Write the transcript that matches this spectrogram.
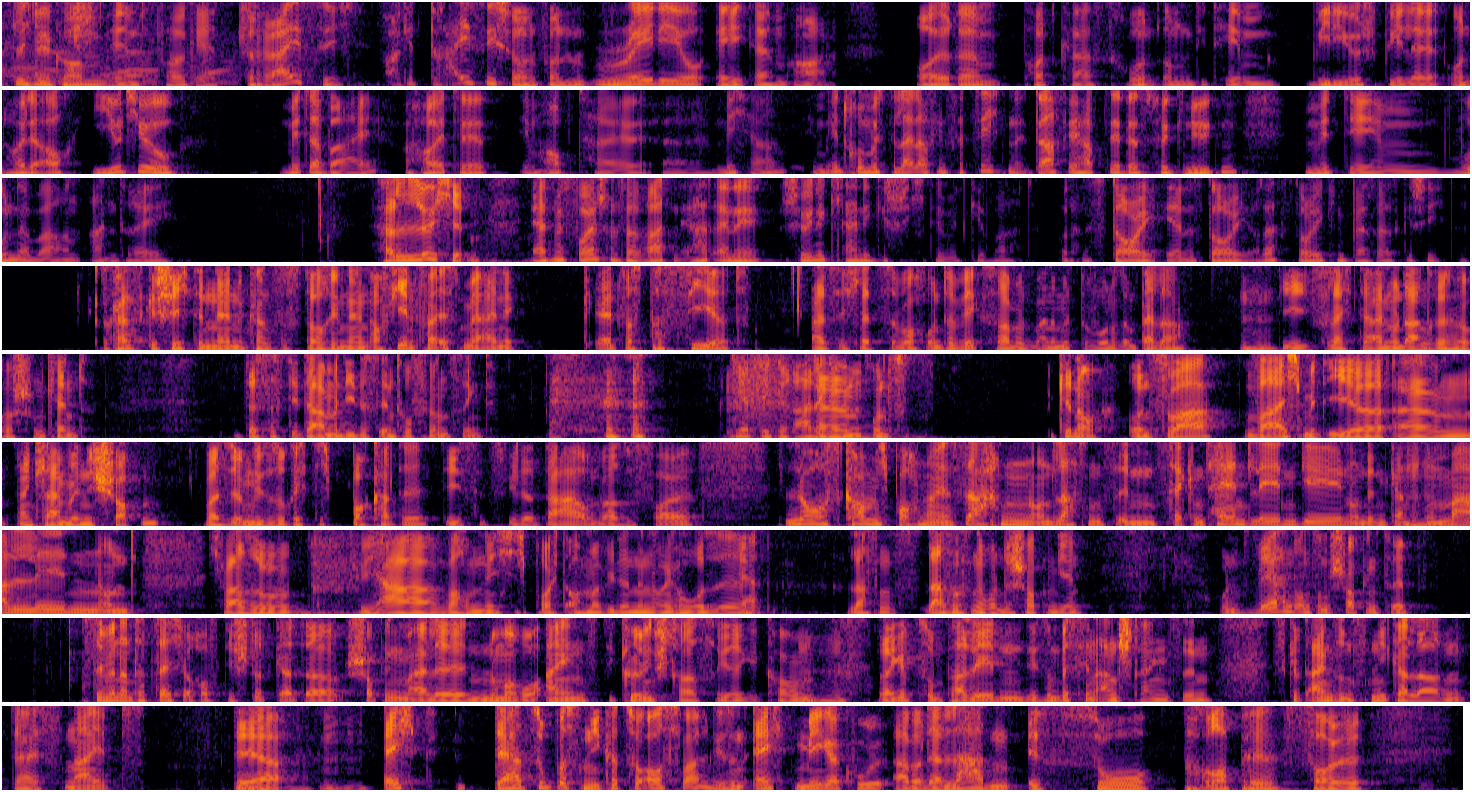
Herzlich willkommen in Folge 30, Folge 30 schon von Radio AMR, eurem Podcast rund um die Themen Videospiele und heute auch YouTube. Mit dabei heute im Hauptteil äh, Micha. Im Intro müsst ihr leider auf ihn verzichten. Dafür habt ihr das Vergnügen mit dem wunderbaren André. Hallöchen. Er hat mir vorhin schon verraten, er hat eine schöne kleine Geschichte mitgebracht. Oder eine Story, eher eine Story, oder? Story klingt besser als Geschichte. Du kannst Geschichte nennen, du kannst es Story nennen. Auf jeden Fall ist mir eine, etwas passiert, als ich letzte Woche unterwegs war mit meiner Mitbewohnerin Bella, mhm. die vielleicht der ein oder andere Hörer schon kennt. Das ist die Dame, die das Intro für uns singt. die habt ihr gerade ähm, gehört. Und, genau. Und zwar war ich mit ihr ähm, ein klein wenig shoppen, weil sie irgendwie so richtig Bock hatte. Die ist jetzt wieder da und war so voll los, komm, ich brauche neue Sachen und lass uns in Second-Hand-Läden gehen und in ganz mhm. normale Läden. Und ich war so, ja, warum nicht? Ich bräuchte auch mal wieder eine neue Hose. Ja. Lass, uns, lass uns eine Runde shoppen gehen. Und während unserem Shopping-Trip sind wir dann tatsächlich auch auf die Stuttgarter Shoppingmeile Nummer 1, die Königstraße, gekommen. Mhm. Und da gibt es so ein paar Läden, die so ein bisschen anstrengend sind. Es gibt einen so einen Sneakerladen, der heißt Snipes. Der mhm. echt, der hat super Sneaker zur Auswahl, die sind echt mega cool, aber der Laden ist so proppevoll.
